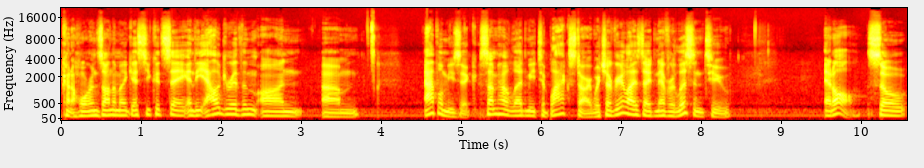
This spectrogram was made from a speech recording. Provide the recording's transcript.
kind of horns on them, I guess you could say. And the algorithm on um, Apple Music somehow led me to Blackstar, which I realized I'd never listened to at all. So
